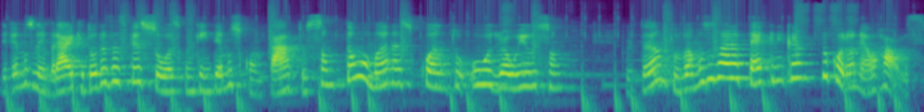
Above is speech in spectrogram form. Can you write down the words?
Devemos lembrar que todas as pessoas com quem temos contato são tão humanas quanto Woodrow Wilson. Portanto, vamos usar a técnica do Coronel House.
